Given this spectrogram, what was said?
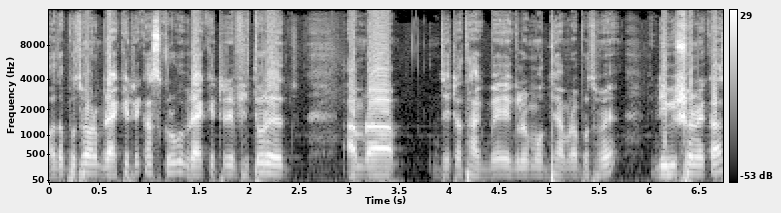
অর্থাৎ প্রথমে আমরা ব্র্যাকেটের কাজ করব। ব্র্যাকেটের ভিতরে আমরা যেটা থাকবে, এগুলোর মধ্যে আমরা প্রথমে ডিভিশনের কাজ,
